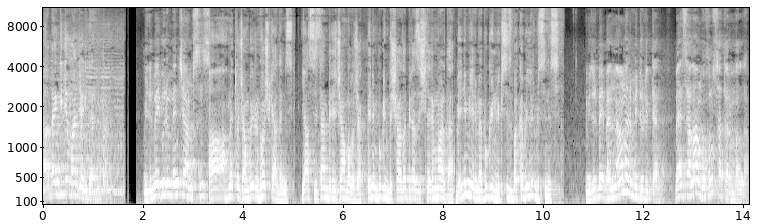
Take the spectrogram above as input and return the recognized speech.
Ha ben gidiyorum anca giderim. Müdür bey buyurun beni çağırmışsınız. Aa Ahmet hocam buyurun hoş geldiniz. Ya sizden bir ricam olacak. Benim bugün dışarıda biraz işlerim var da. Benim yerime bugünlük siz bakabilir misiniz? Müdür bey ben ne anlarım müdürlükten? Ben salam okulu satarım valla.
